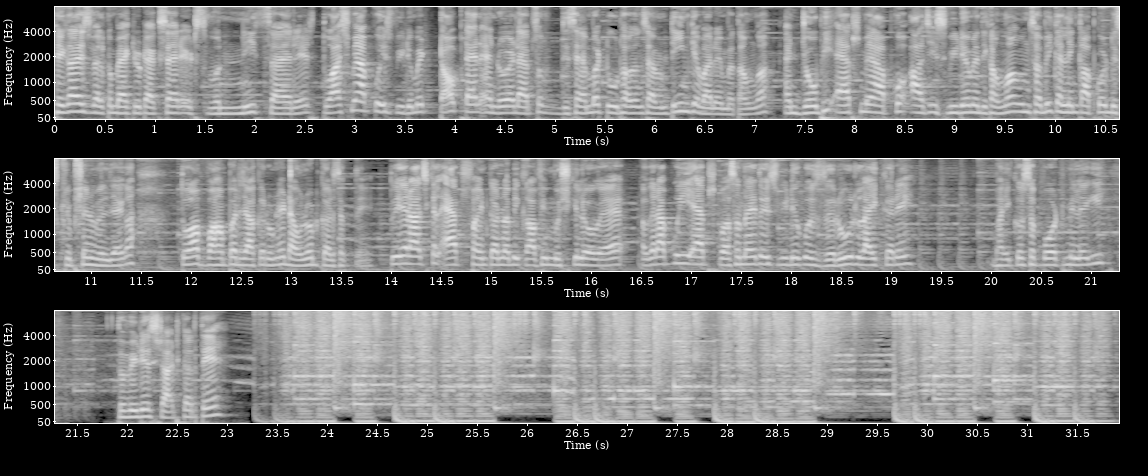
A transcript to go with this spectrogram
Hey guys welcome back to tech sire it's Vaneet Sair तो आज मैं आपको इस वीडियो में top 10 Android apps of December 2017 के बारे में बताऊँगा। एंड जो भी ऐप्स मैं आपको आज इस वीडियो में दिखाऊँगा, उन सभी का लिंक आपको डिस्क्रिप्शन में मिल जाएगा। तो आप वहाँ पर जाकर उन्हें डाउनलोड कर सकते हैं। तो यार आजकल ऐप्स फाइंड करना भी काफ़ी मुश्किल हो गया है। अगर आपको ये ऐप्स पसंद आए तो इस वीडियो को ज़रूर लाइक करें। भाई को सपोर्ट मिलेगी। तो वीडियो स्टार्ट करते हैं।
